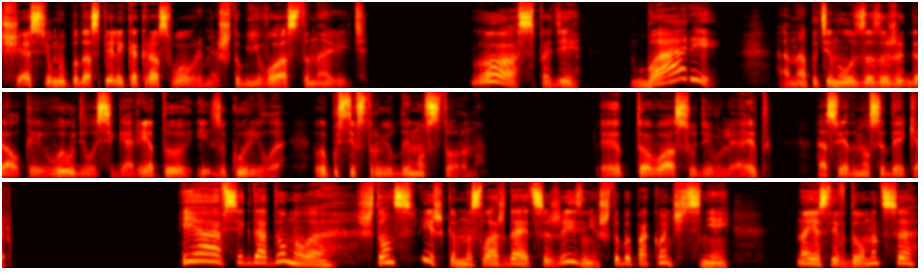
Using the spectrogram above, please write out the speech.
счастью, мы подоспели как раз вовремя, чтобы его остановить. «Господи! Барри!» Она потянулась за зажигалкой, выудила сигарету и закурила, выпустив струю дыма в сторону. «Это вас удивляет?» — осведомился Деккер. «Я всегда думала, что он слишком наслаждается жизнью, чтобы покончить с ней. Но если вдуматься,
